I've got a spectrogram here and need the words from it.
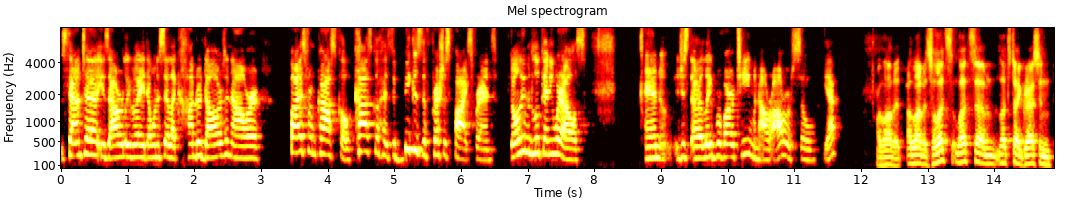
Santa is hourly rate i want to say like hundred dollars an hour. Pies from costco. Costco has the biggest the freshest pies friends. Don't even look anywhere else. And just a labor of our team and our hours so yeah. I love it. I love it. So let's let's um let's digress. And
